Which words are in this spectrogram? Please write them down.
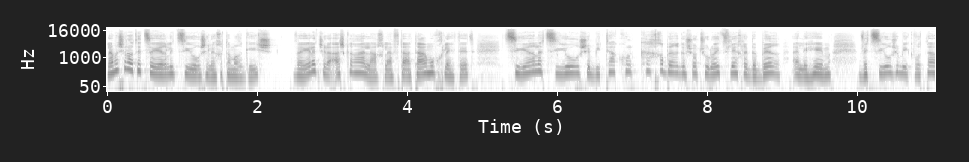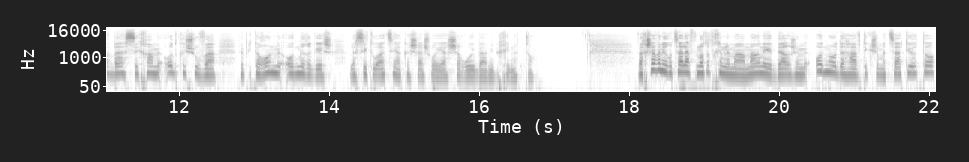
למה שלא תצייר לי ציור של איך אתה מרגיש? והילד שלה אשכרה הלך, להפתעתה המוחלטת, צייר לה ציור שביטא כל כך הרבה רגשות שהוא לא הצליח לדבר עליהם, וציור שבעקבותיו באה שיחה מאוד קשובה ופתרון מאוד מרגש לסיטואציה הקשה שהוא היה שרוי בה מבחינתו. ועכשיו אני רוצה להפנות אתכם למאמר נהדר שמאוד מאוד אהבתי כשמצאתי אותו,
